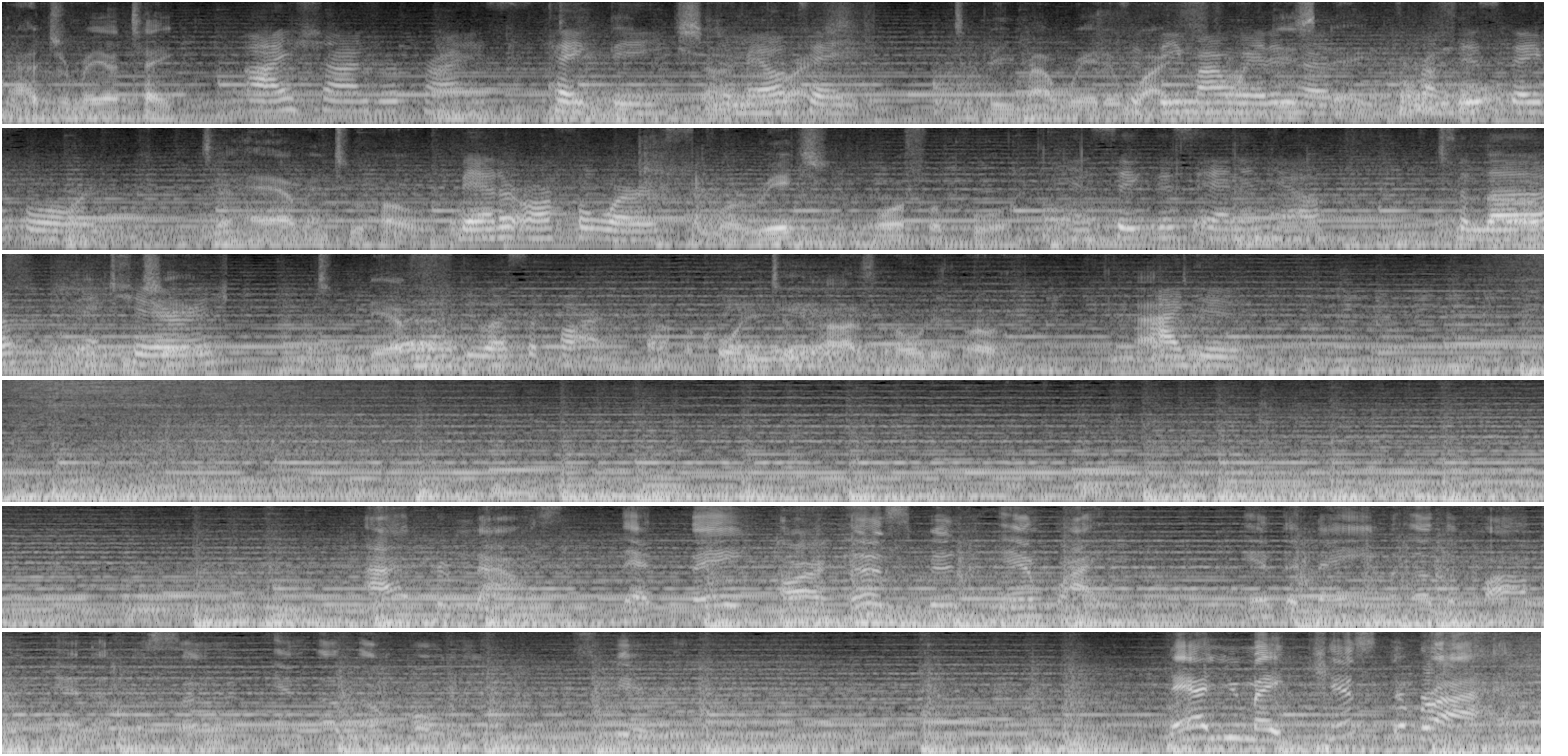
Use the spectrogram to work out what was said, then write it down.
I, Germell Tate, I, Chandra Price, take thee, Chandra Germell Price, Tate, to be my wedded to wife be my from wedded this husband day from this day forward, to have and to hold, better or for worse, for rich or for poor, in sickness and in health, to love and cherish, to and death, do us apart. according to God's holy oath. I do. I pronounce that they are husband and wife in the name of the Father and of the Son and of the Holy Spirit. Now you may kiss the bride.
